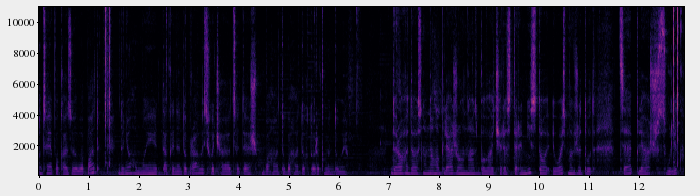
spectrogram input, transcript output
Оце я показую лопат. До нього ми так і не добрались, хоча це теж багато-багато хто рекомендує. Дорога до основного пляжу у нас була через старе місто, і ось ми вже тут. Це пляж Сулік.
